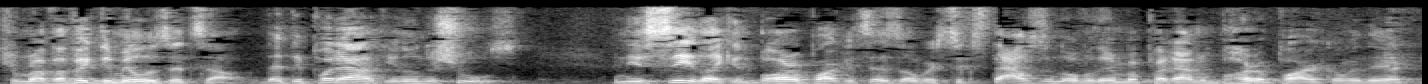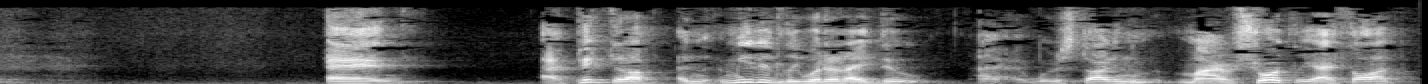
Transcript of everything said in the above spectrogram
from Rav Avigdor Miller's Etzel that they put out, you know, in the shuls. And you see, like in Borough Park, it says over 6,000 over there, put out in Borough Park over there. And I picked it up, and immediately what did I do? I, we were starting Marav shortly. I thought,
